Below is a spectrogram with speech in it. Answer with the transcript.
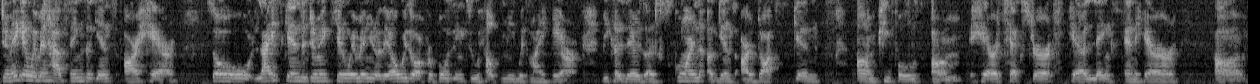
Jamaican women have things against our hair. So light skinned Jamaican women, you know, they always are proposing to help me with my hair because there's a scorn against our dark skin um, people's um, hair texture, hair length, and hair um,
